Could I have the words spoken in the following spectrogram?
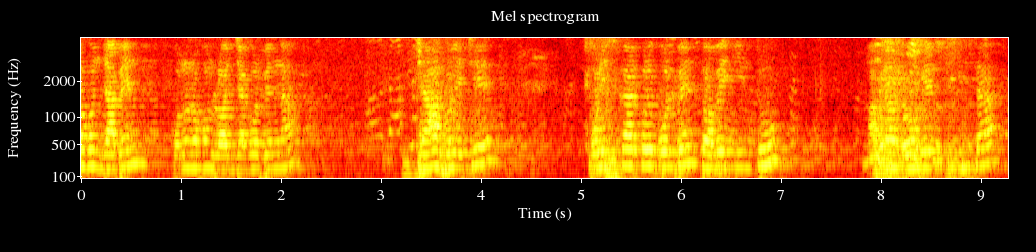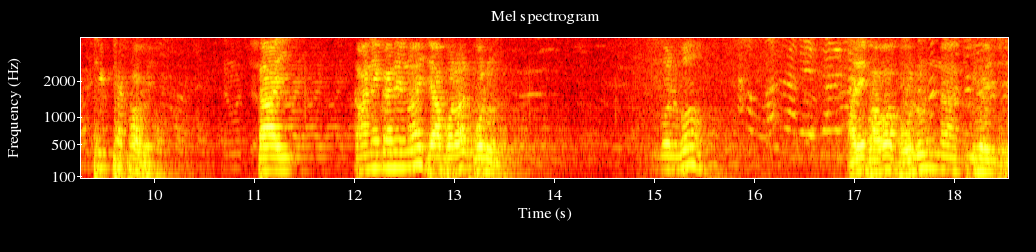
যখন যাবেন কোনো রকম লজ্জা করবেন না। যা হয়েছে পরিষ্কার করে বলবেন তবে কিন্তু আপনার রোগের চিকিৎসা ঠিকঠাক হবে। তাই কানে কানে নয় যা বলার বলুন। বলব? আরে বাবা বলুন না কি হয়েছে?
